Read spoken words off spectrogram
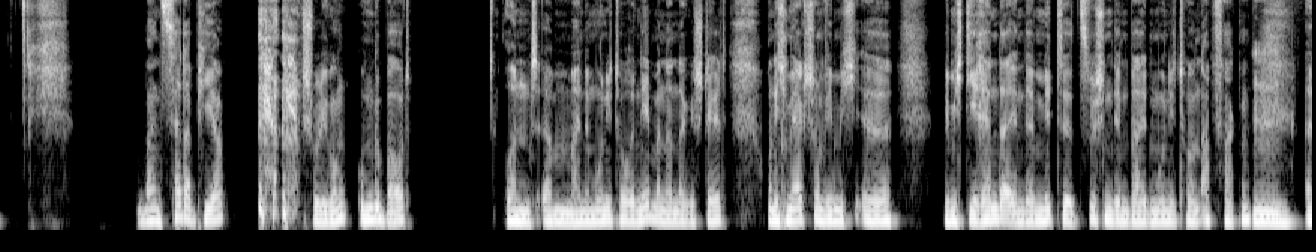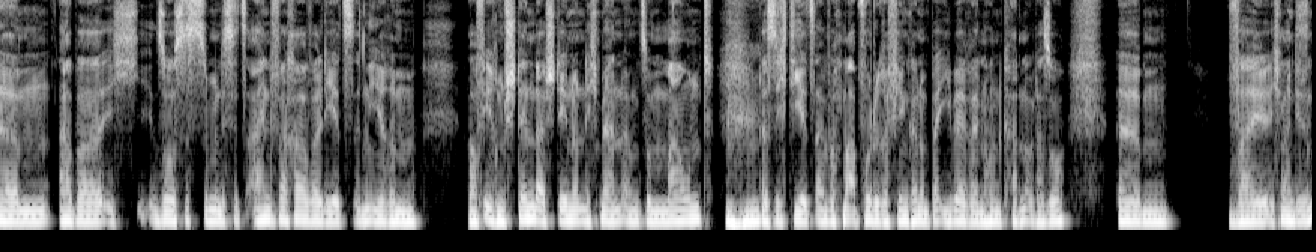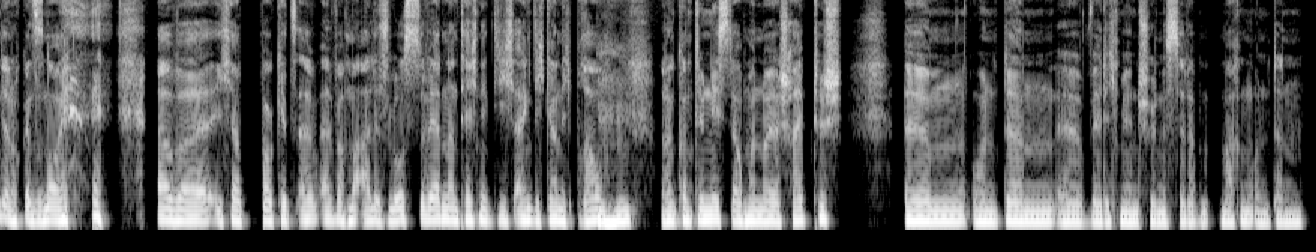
mein Setup hier, Entschuldigung, umgebaut und ähm, meine Monitore nebeneinander gestellt. Und ich merke schon, wie mich äh, wie mich die Ränder in der Mitte zwischen den beiden Monitoren abfacken. Mhm. Ähm, aber ich, so ist es zumindest jetzt einfacher, weil die jetzt in ihrem, auf ihrem Ständer stehen und nicht mehr an irgendeinem so Mount, mhm. dass ich die jetzt einfach mal abfotografieren kann und bei eBay reinhauen kann oder so. Ähm, weil ich meine, die sind ja noch ganz neu, aber ich habe Bock jetzt einfach mal alles loszuwerden an Technik, die ich eigentlich gar nicht brauche. Mhm. Und dann kommt demnächst ja auch mal ein neuer Schreibtisch. Ähm, und dann äh, werde ich mir ein schönes Setup machen und dann.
